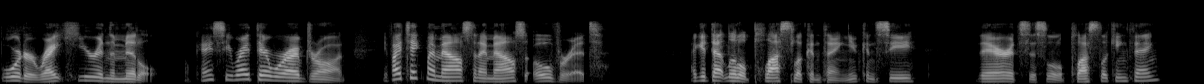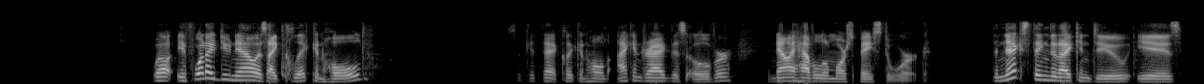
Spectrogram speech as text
border right here in the middle, okay, see right there where I've drawn. If I take my mouse and I mouse over it, I get that little plus looking thing. You can see there, it's this little plus looking thing. Well, if what I do now is I click and hold, so get that click and hold, I can drag this over, and now I have a little more space to work. The next thing that I can do is,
